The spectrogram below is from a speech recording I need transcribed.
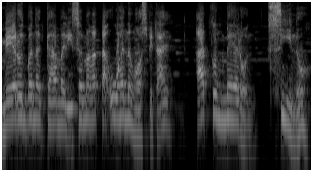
Meron ba nagkamali sa mga tauhan ng hospital? At kung meron, sino?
